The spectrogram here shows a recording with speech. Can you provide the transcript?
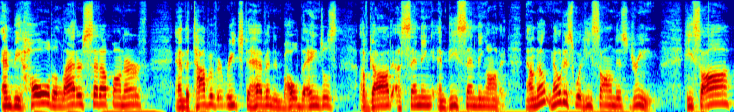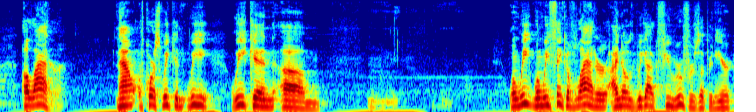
and behold, a ladder set up on earth, and the top of it reached to heaven, and behold, the angels of God ascending and descending on it. Now, no, notice what he saw in this dream. He saw a ladder. Now, of course, we can we we can um, when we when we think of ladder, I know we got a few roofers up in here.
